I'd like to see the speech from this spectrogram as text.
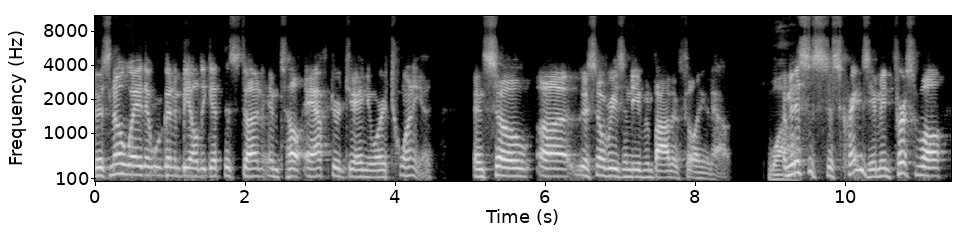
there's no way that we're going to be able to get this done until after January 20th." And so uh, there's no reason to even bother filling it out. Wow. I mean, this is just crazy. I mean, first of all,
